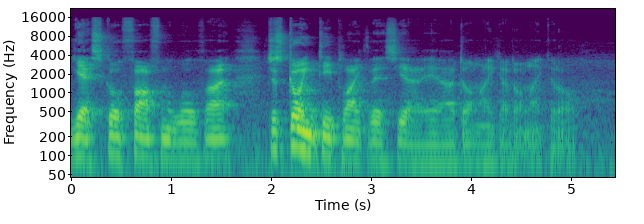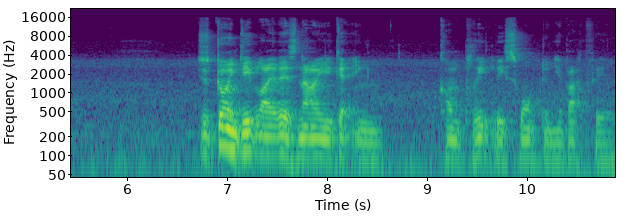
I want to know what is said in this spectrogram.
Yes, go far from the wolf. I, just going deep like this, yeah, yeah, I don't like I don't like it all. Just going deep like this, now you're getting completely swamped in your backfield.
